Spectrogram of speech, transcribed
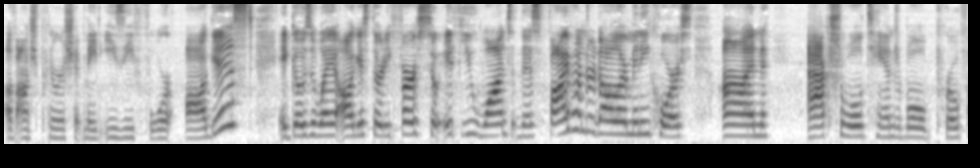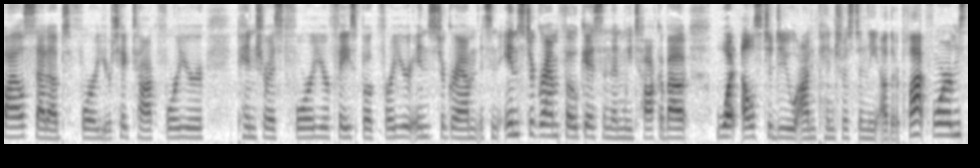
of Entrepreneurship Made Easy for August. It goes away August 31st. So if you want this $500 mini course on actual tangible profile setups for your TikTok, for your Pinterest, for your Facebook, for your Instagram. It's an Instagram focus, and then we talk about what else to do on Pinterest and the other platforms.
